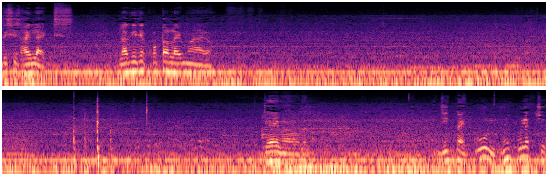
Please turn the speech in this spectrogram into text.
ધીસ ઇઝ હાઇલાઇટ લાગે છે ખોટો લાઈવમાં આવ્યો. જય મહામોગલ જીતભાઈ કુલ હું કુલ જ છું.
